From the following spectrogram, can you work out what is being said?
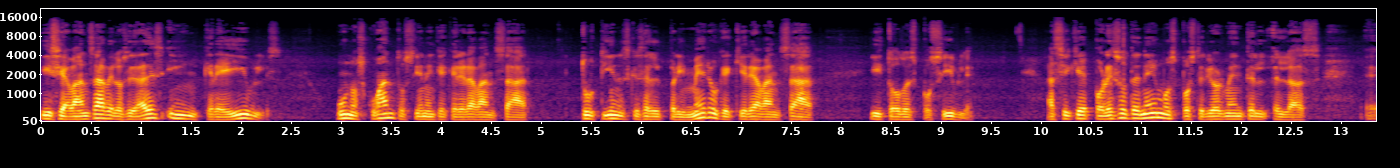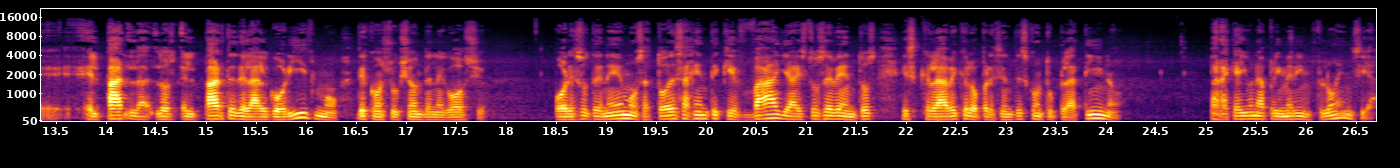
y se avanza a velocidades increíbles. Unos cuantos tienen que querer avanzar. Tú tienes que ser el primero que quiere avanzar y todo es posible. Así que por eso tenemos posteriormente eh, el, el parte del algoritmo de construcción del negocio Por eso tenemos a toda esa gente que vaya a estos eventos, es clave que lo presentes con tu platino, para que haya una primera influencia.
